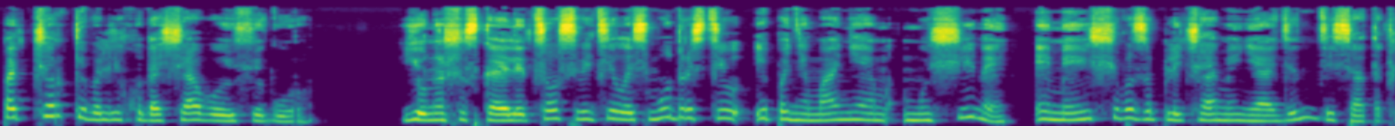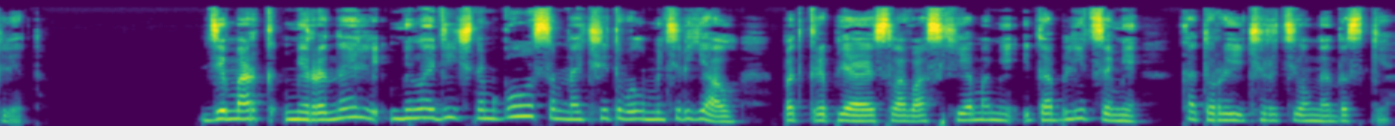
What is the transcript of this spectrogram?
подчеркивали худощавую фигуру. Юношеское лицо светилось мудростью и пониманием мужчины, имеющего за плечами не один десяток лет. Демарк Миренель мелодичным голосом начитывал материал, подкрепляя слова схемами и таблицами, которые чертил на доске.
